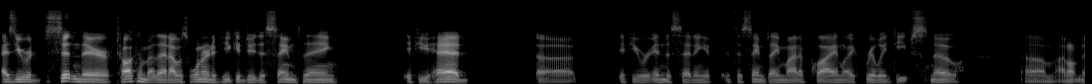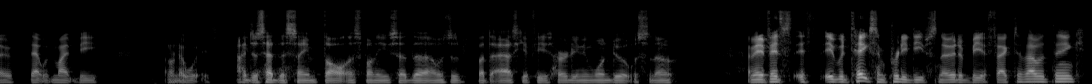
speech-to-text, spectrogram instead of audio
As you were sitting there talking about that, I was wondering if you could do the same thing if you had uh if you were in the setting, if, if the same thing might apply in like really deep snow. Um, I don't know if that would might be. I don't know if I just had the same thought. It's funny you said that. I was just about to ask if he's heard anyone do it with snow. I mean, if it's if it would take some pretty deep snow to be effective, I would think.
